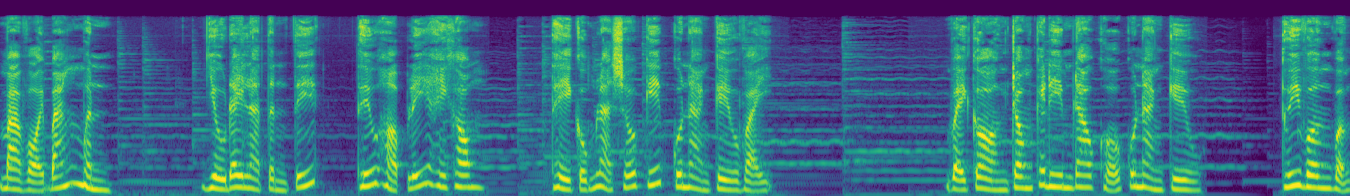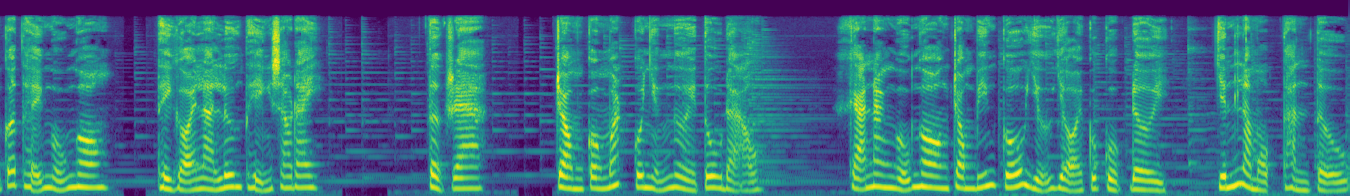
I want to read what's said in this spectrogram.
mà vội bán mình. Dù đây là tình tiết, thiếu hợp lý hay không, thì cũng là số kiếp của nàng kiều vậy. Vậy còn trong cái đêm đau khổ của nàng kiều, thúy vân vẫn có thể ngủ ngon, thì gọi là lương thiện sau đây. Thực ra trong con mắt của những người tu đạo. Khả năng ngủ ngon trong biến cố dữ dội của cuộc đời chính là một thành tựu.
